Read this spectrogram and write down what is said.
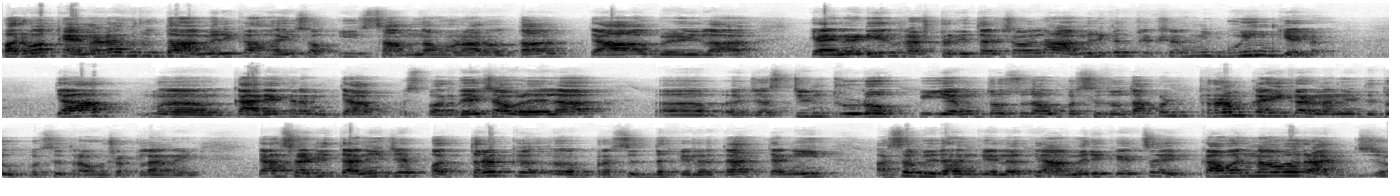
परवा कॅनडा विरुद्ध अमेरिका हाईस हॉकी सामना होणार होता. त्यावेळेला कॅनेडियन राष्ट्रगीताच्या वेळेला अमेरिकन प्रेक्षकांनी बुईंग केलं. त्या कार्यक्रम त्या स्पर्धेच्या वेळेला जस्टिन ट्रुडो पीएम तो सुद्धा उपस्थित होता पण ट्रम्प काही कारणाने तिथे उपस्थित राहू शकला नाही. त्यासाठी त्यांनी जे पत्रक प्रसिद्ध केलं त्यात त्यांनी असं विधान केलं की अमेरिकेचं एक्कावन्नावं राज्य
